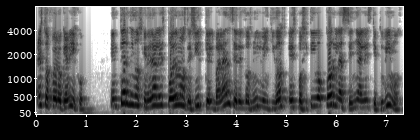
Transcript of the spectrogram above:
Esto fue lo que dijo. En términos generales podemos decir que el balance del 2022 es positivo por las señales que tuvimos.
